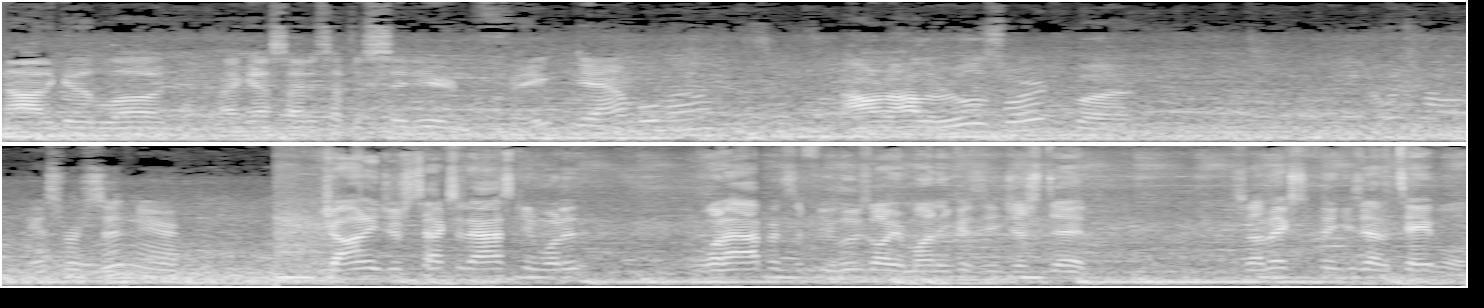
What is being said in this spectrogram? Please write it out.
Not a good look. I guess I just have to sit here and fake gamble now. I don't know how the rules work, but I guess we're sitting here. Johnny just texted asking what it, what happens if you lose all your money because he just did. So that makes him think he's at a table.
